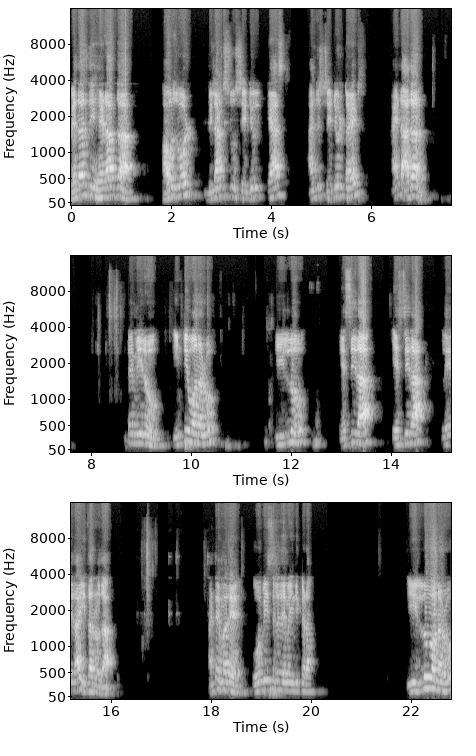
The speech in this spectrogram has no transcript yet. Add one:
whether the head of the household belongs to scheduled caste and scheduled tribes and other అంటే మీరు ఇంటి ఓనరు ఈ ఇల్లు ఎస్సీదా ఎస్సీదా లేదా ఇతరుదా? అంటే మరి ఓబీసీలది ఏమైంది ఇక్కడ? ఈ ఇల్లు ఓనరు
